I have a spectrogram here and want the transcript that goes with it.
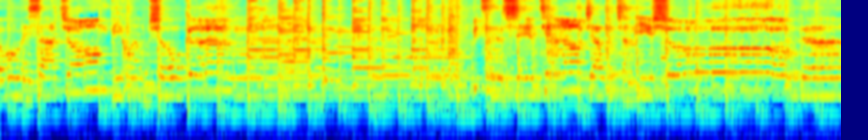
用泪洒中碧换首歌，彼此的心跳交织成一首歌。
